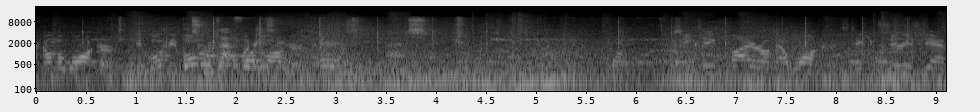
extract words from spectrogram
Attack on the walker. It won't be vulnerable much longer. There's us. Maintain fire on that walker. It's taking serious damage.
